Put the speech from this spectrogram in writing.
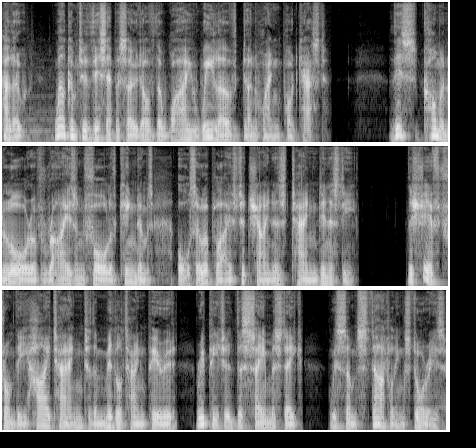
Hello, welcome to this episode of the Why We Love Dunhuang podcast. This common law of rise and fall of kingdoms also applies to China's Tang dynasty. The shift from the High Tang to the Middle Tang period repeated the same mistake with some startling stories.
